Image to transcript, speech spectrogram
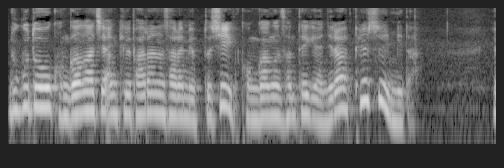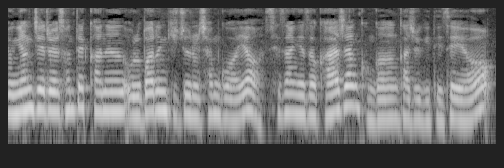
누구도 건강하지 않길 바라는 사람이 없듯이 건강은 선택이 아니라 필수입니다. 영양제를 선택하는 올바른 기준을 참고하여 세상에서 가장 건강한 가족이 되세요.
